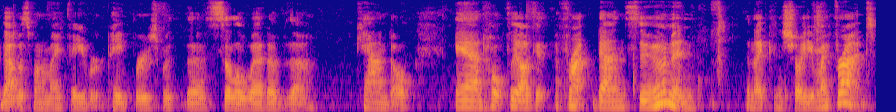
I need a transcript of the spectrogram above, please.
That was one of my favorite papers with the silhouette of the candle. And hopefully I'll get the front done soon and then I can show you my front.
